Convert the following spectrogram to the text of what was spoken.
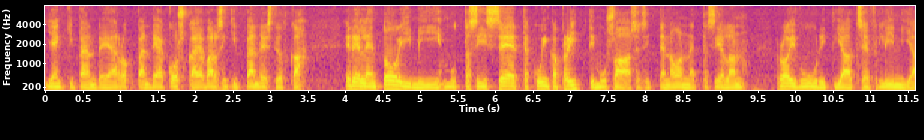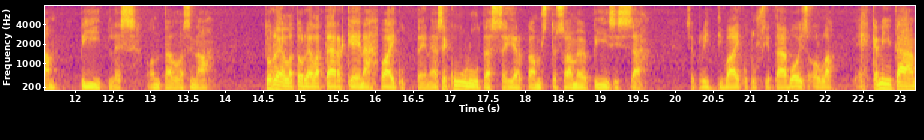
jenkkibändejä rockbändejä koskaan ja varsinkin bändeistä, jotka edelleen toimii, mutta siis se, että kuinka brittimusaa se sitten on, että siellä on Roy Woodit ja Jeff Lynne ja Beatles on tällaisina todella, todella tärkeinä vaikutteina. Ja se kuuluu tässä Here Comes the Summer biisissä, se brittivaikutus. Ja tämä voisi olla ehkä niitä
